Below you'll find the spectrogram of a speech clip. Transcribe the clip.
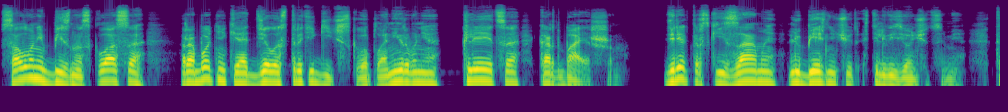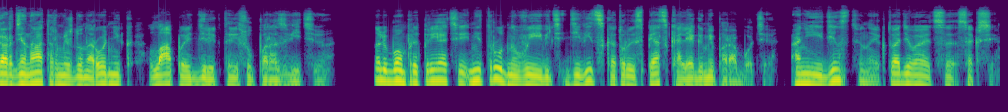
В салоне бизнес-класса работники отдела стратегического планирования клеится картбайершем. Директорские замы любезничают с телевизионщицами. Координатор-международник лапает директрису по развитию. На любом предприятии нетрудно выявить девиц, которые спят с коллегами по работе. Они единственные, кто одевается секси.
